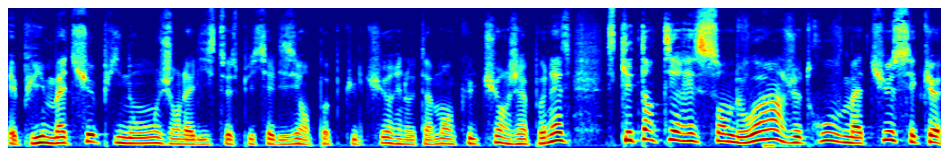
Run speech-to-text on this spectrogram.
Et puis Mathieu Pinon, journaliste spécialisé en pop culture et notamment en culture japonaise. Ce qui est intéressant de voir, je trouve, Mathieu, c'est que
